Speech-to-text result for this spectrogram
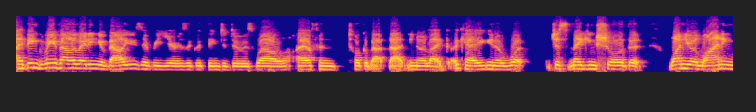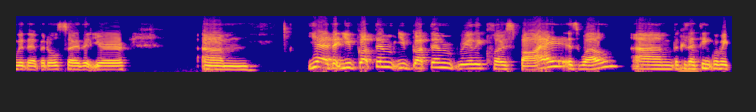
I think reevaluating your values every year is a good thing to do as well. I often talk about that, you know, like okay, you know, what just making sure that one you're aligning with it, but also that you're um yeah, that you've got them you've got them really close by as well. Um because I think when we go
